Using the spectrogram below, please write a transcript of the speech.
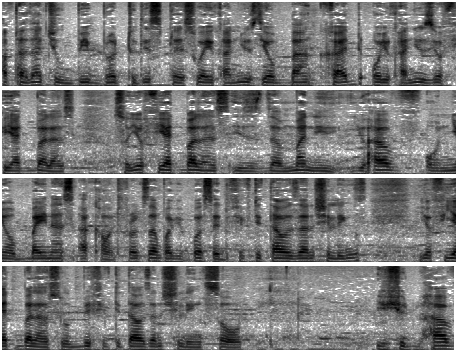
after that you'll be brought to this place where you can use your bank card or you can use your fiat balance. So your fiat balance is the money you have on your binance account. For example if you posted 50000 shillings your fiat balance will be 50000 shillings. So you should have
